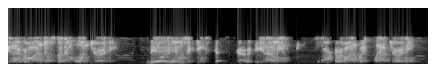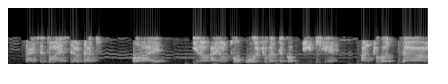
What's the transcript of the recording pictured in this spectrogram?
you know, every man just got their own journey. You Yeah, the music things get carried. You know what I mean? Yeah. Every man going on a journey. So I said to myself that, boy, you know, I am too old to go take up DJ and to go um,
